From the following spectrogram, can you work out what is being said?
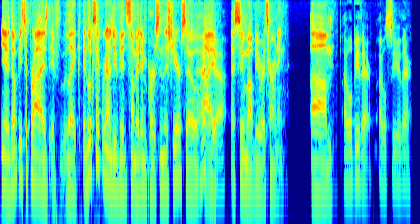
you know, don't be surprised if like it looks like we're gonna do Vid Summit in person this year. So Heck I yeah. assume I'll be returning. Um, I will be there. I will see you there.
